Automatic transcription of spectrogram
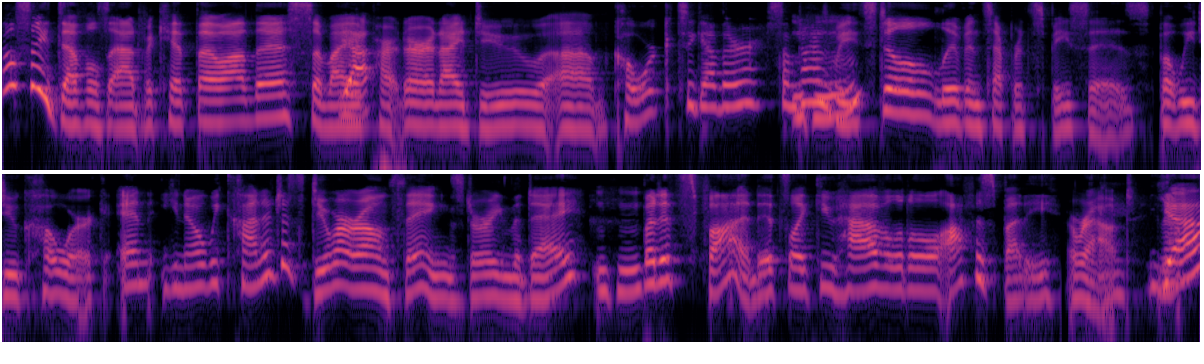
I'll say devil's advocate though on this. So my Yeah. partner and I do um, co-work together. Sometimes we still live in separate spaces, but we do co-work, and you know we kind of just do our own things during the day. hmm But it's fun. It's like you have a little office buddy around. you know? Yeah,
